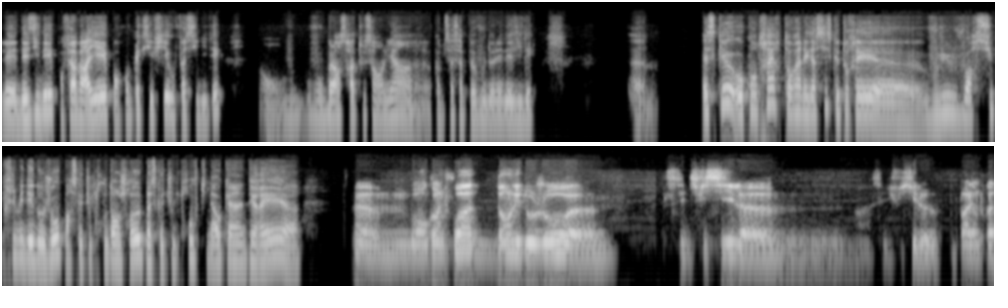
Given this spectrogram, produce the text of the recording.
des idées pour faire varier, pour complexifier ou faciliter. On vous balancera tout ça en lien. Euh, comme ça, ça peut vous donner des idées. Euh, est-ce que, au contraire, tu aurais un exercice que tu aurais voulu voir supprimer des dojos parce que tu le trouves dangereux, parce que tu le trouves qui n'a aucun intérêt euh, bon, encore une fois, dans les dojos, euh, c'est difficile. Euh, c'est difficile de parler en tout cas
